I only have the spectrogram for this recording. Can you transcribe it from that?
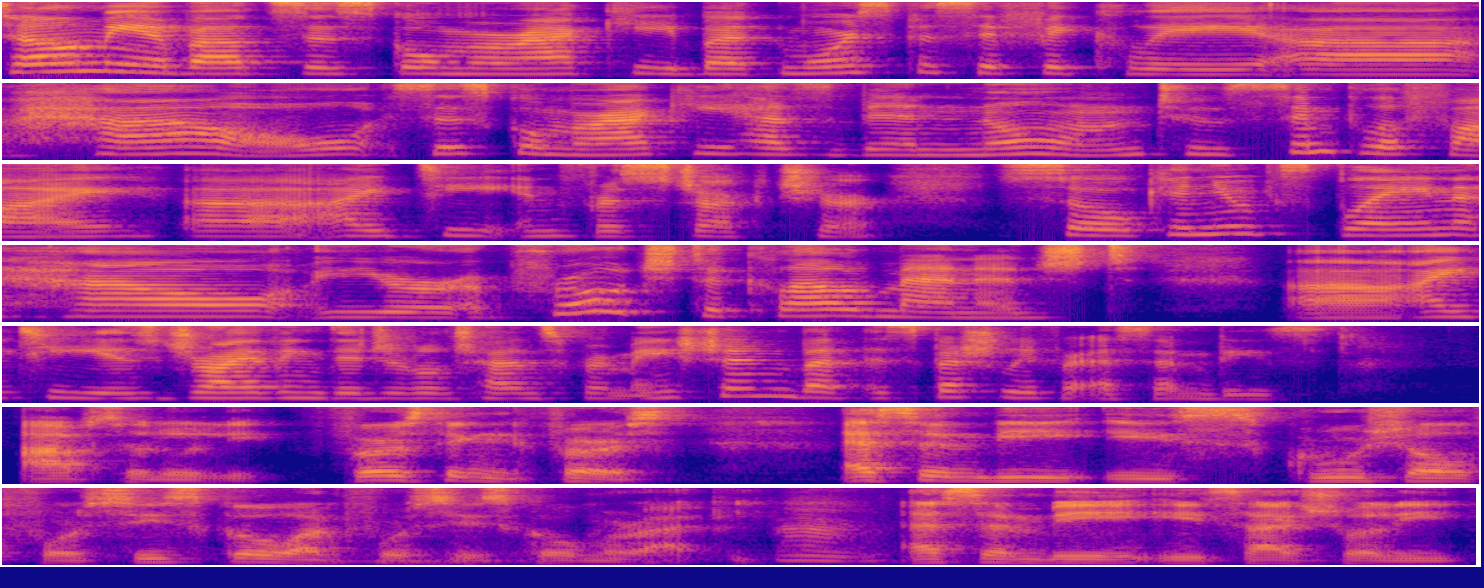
Tell me about Cisco Meraki, but more specifically, uh, how Cisco Meraki has been known to simplify uh, IT infrastructure. So, can you explain how your approach to cloud managed uh, IT is driving digital transformation, but especially for SMBs? Absolutely. First thing first, SMB is crucial for Cisco and for Cisco Meraki. Mm. SMB is actually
